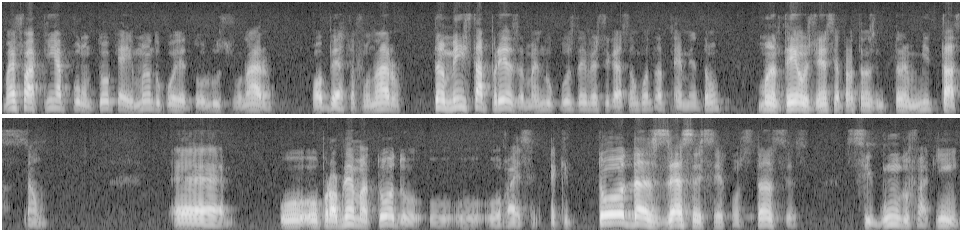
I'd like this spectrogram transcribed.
Mas Faquinha apontou que a irmã do corretor Lúcio Funaro, Roberta Funaro, também está presa, mas no curso da investigação contra a Temer. Então, mantém a urgência para tramitação. É, o, o, problema todo, o, o, o Heisen, é que todas essas circunstâncias, segundo Faquinha,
